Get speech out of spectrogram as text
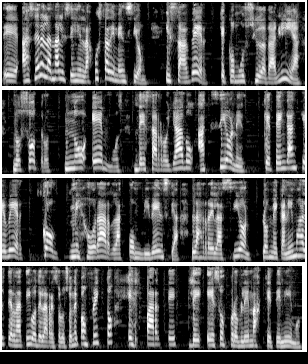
eh, hacer el análisis en la justa dimensión y saber que como ciudadanía nosotros no hemos desarrollado acciones que tengan que ver con mejorar la convivencia, la relación, los mecanismos alternativos de la resolución de conflictos, es parte de esos problemas que tenemos.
